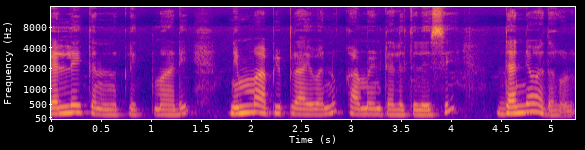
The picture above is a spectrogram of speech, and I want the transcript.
ಬೆಲ್ಲೈಕನನ್ನು ಕ್ಲಿಕ್ ಮಾಡಿ, ನಿಮ್ಮ ಅಭಿಪ್ರಾಯವನ್ನು ಕಮೆಂಟಲ್ಲಿ ತಿಳಿಸಿ. ಧನ್ಯವಾದಗಳು.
